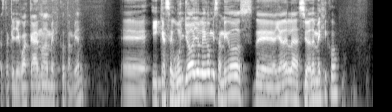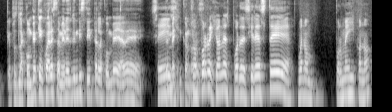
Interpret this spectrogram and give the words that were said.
hasta que llegó acá, ¿no? A México también. Eh, y que según yo, yo le digo a mis amigos de allá de la Ciudad de México, que pues la cumbia aquí en Juárez también es bien distinta a la cumbia allá de, Sí, de México, ¿no? son por regiones, por decir este, bueno, por México, ¿no?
